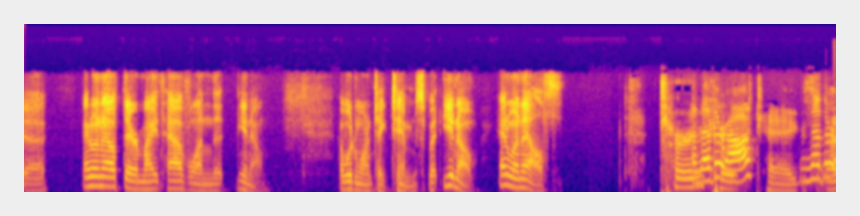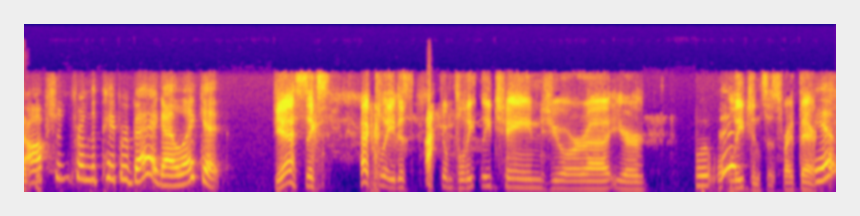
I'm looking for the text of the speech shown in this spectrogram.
uh, anyone out there might have one that you know. I wouldn't want to take Tim's, but you know, anyone else. Turn Another op- tags. Another That's- option from the paper bag. I like it. Yes, exactly. Just completely change your uh, your Whoop, whoop. allegiances right there. Yep,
